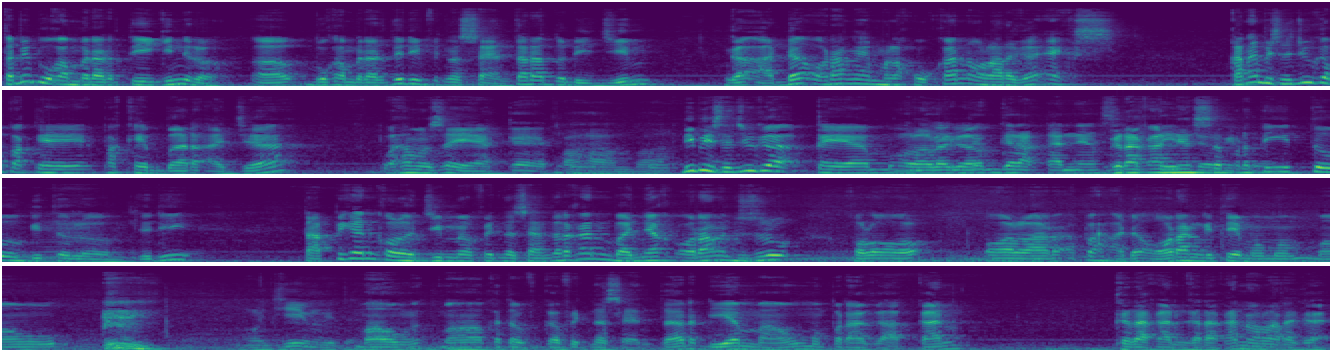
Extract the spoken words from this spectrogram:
tapi bukan berarti gini loh eh, bukan berarti di fitness center atau di gym nggak ada orang yang melakukan olahraga X. Karena bisa juga pakai pakai bar aja paham saya oke paham paham dia bisa juga kayak olahraga gerakan yang gerakannya seperti itu, seperti gitu. itu gitu loh. Jadi tapi kan kalau gym fitness center kan banyak orang justru kalau olah apa ada orang gitu yang mau mau mau gym gitu. mau mau ke, ke fitness center dia mau memperagakan gerakan-gerakan olahraga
